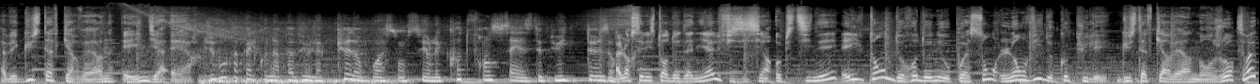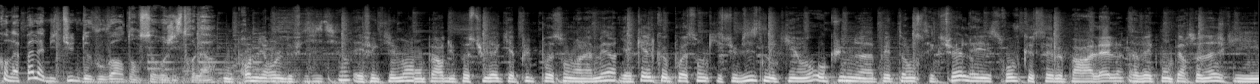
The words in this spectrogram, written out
avec Gustave Carverne et India Air. Je vous rappelle qu'on n'a pas vu la queue d'un poisson sur les côtes françaises depuis deux ans. Alors c'est l'histoire de Daniel, physicien obstiné, et il tente de redonner au poisson l'envie de copuler. Gustave Carverne, bonjour. C'est vrai qu'on n'a pas l'habitude de vous voir dans ce registre-là. Mon premier rôle de physicien, effectivement, on part du postulat qu'il n'y a plus de poissons dans la mer. Il y a quelques poissons qui subsistent, mais qui n'ont aucune appétence sexuelle, et il se trouve que c'est le parallèle avec mon personnage qui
